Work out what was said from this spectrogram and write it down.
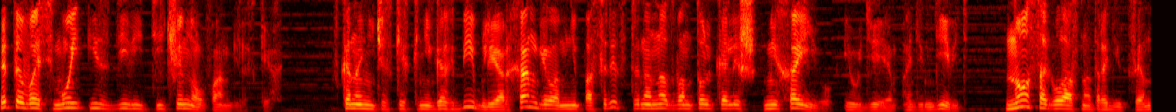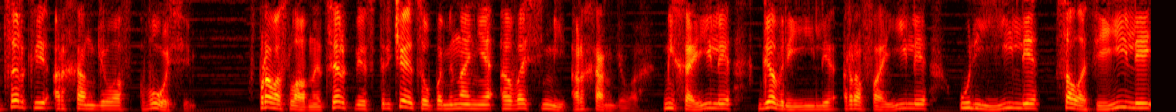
это восьмой из девяти чинов ангельских. В канонических книгах Библии архангелом непосредственно назван только лишь Михаил, Иудеям 1.9, но согласно традициям церкви архангелов 8. Православной церкви встречается упоминание о восьми архангелах – Михаиле, Гаврииле, Рафаиле, Урииле, Салафииле,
